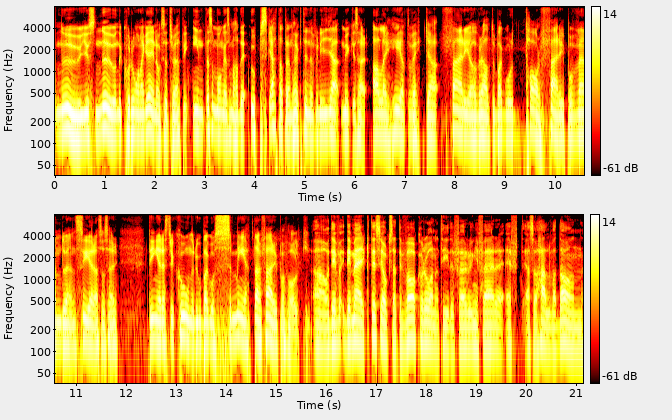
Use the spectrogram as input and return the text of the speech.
nu, just nu under coronagrejen också tror jag att det är inte så många som hade uppskattat den högtiden för det är jävligt mycket så här, alla är helt väcka, färg överallt, du bara går och tar färg på vem du än ser. Alltså så här, det är inga restriktioner, du bara går och smetar färg på folk. Ja, och det, det märktes ju också att det var coronatider för ungefär efter, alltså halva dagen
